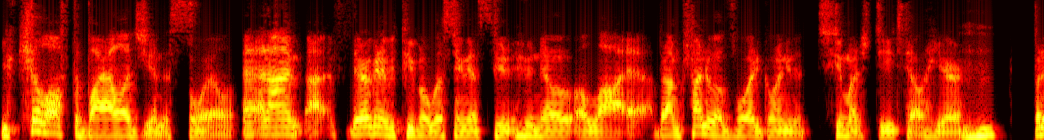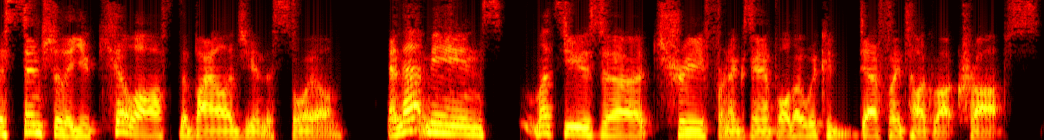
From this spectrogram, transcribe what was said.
you kill off the biology in the soil. And I'm, I, there are going to be people listening to this who, who know a lot, but I'm trying to avoid going into too much detail here. Mm-hmm. But essentially you kill off the biology in the soil. And that means, let's use a tree for an example, although we could definitely talk about crops.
